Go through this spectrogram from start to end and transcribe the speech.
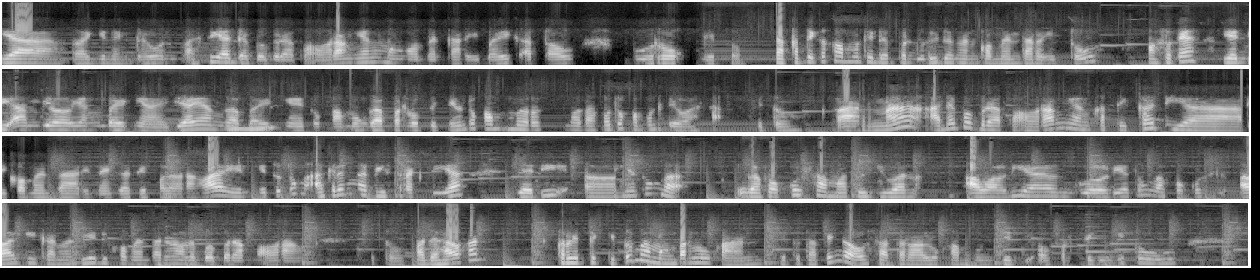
ya lagi naik daun pasti ada beberapa orang yang mengomentari baik atau buruk gitu. Nah ketika kamu tidak peduli dengan komentar itu, maksudnya ya diambil yang baiknya aja, yang nggak Mhm. baiknya itu kamu nggak perlu pikirin itu kamu menurut menurut aku tuh kamu udah dewasa gitu. Karena ada beberapa orang yang ketika dia dikomentari negatif oleh orang lain, itu tuh akhirnya nggak distract dia, jadi dia tuh nggak nggak fokus sama tujuan awal dia, goal dia tuh nggak fokus lagi karena dia dikomentarin oleh beberapa orang gitu. Padahal kan kritik itu memang perlu kan gitu, tapi nggak usah terlalu kamu jadi overthink gitu.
